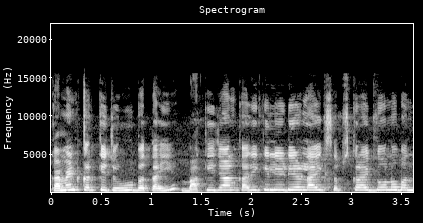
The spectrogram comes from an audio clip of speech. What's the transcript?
कमेंट करके ज़रूर बताइए। बाकी जानकारी के लिए डियर लाइक सब्सक्राइब दोनों बनते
